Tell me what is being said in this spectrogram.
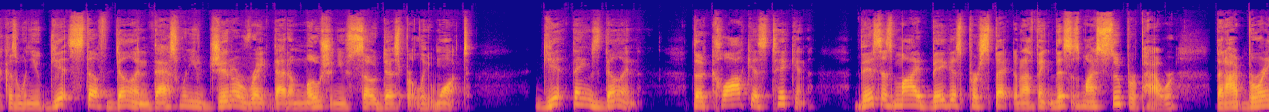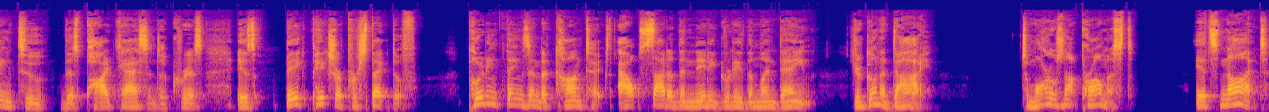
Because when you get stuff done, that's when you generate that emotion you so desperately want. Get things done. The clock is ticking. This is my biggest perspective, and I think this is my superpower that I bring to this podcast and to Chris is big picture perspective. Putting things into context outside of the nitty gritty, the mundane. You're gonna die. Tomorrow's not promised. It's not.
